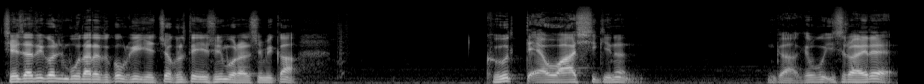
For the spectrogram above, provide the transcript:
제자들이 그걸 못 알아듣고 그렇게 얘기했죠. 그럴 때 예수님이 뭐라 하십니까? 그 때와 시기는 그러니까 결국 이스라엘의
